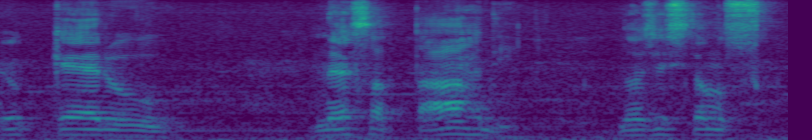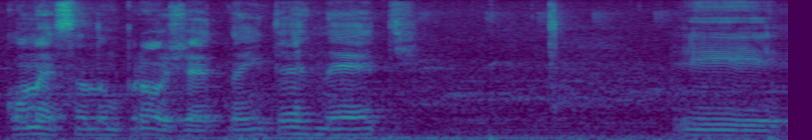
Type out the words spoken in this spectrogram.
Eu quero, nessa tarde, nós estamos começando um projeto na internet e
